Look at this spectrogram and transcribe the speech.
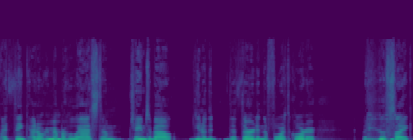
I think I don't remember who asked him James about you know the the third and the fourth quarter, but he was like.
